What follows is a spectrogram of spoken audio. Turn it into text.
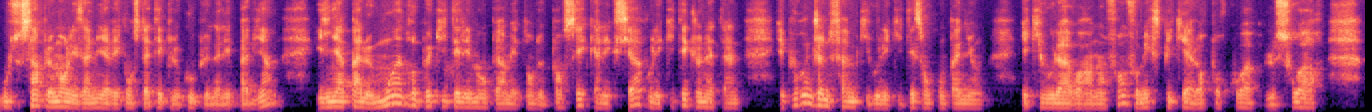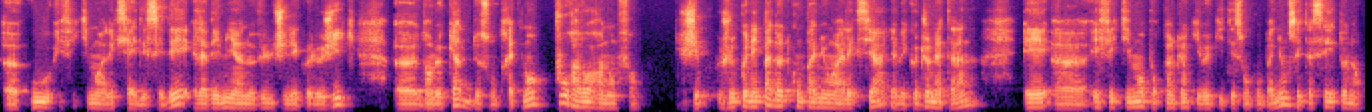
où simplement les amis avaient constaté que le couple n'allait pas bien. Il n'y a pas le moindre petit élément permettant de penser qu'Alexia voulait quitter Jonathan. Et pour une jeune femme qui voulait quitter son compagnon et qui voulait avoir un enfant, il faut m'expliquer alors pourquoi le soir euh, où effectivement Alexia est décédée, elle avait mis un ovule gynécologique euh, dans le cadre de son traitement pour avoir un enfant. Je ne connais pas d'autres compagnons à Alexia, il n'y avait que Jonathan. Et euh, effectivement, pour quelqu'un qui veut quitter son compagnon, c'est assez étonnant.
